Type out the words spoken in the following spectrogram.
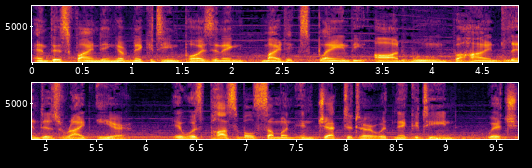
And this finding of nicotine poisoning might explain the odd wound behind Linda's right ear. It was possible someone injected her with nicotine, which,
